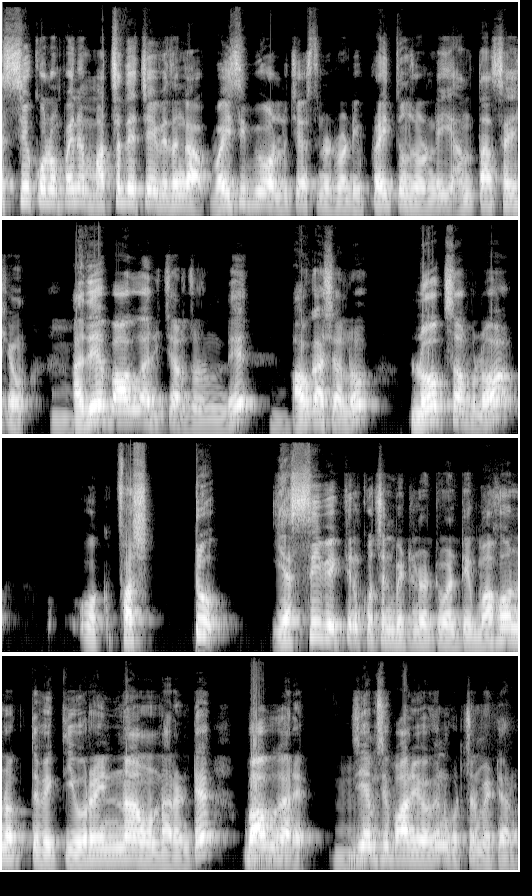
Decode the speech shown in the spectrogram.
ఎస్సీ కులం పైన మచ్చ తెచ్చే విధంగా వైసీపీ వాళ్ళు చేస్తున్నటువంటి ప్రయత్నం చూడండి అంత అసహ్యం. అదే బాబు గారు ఇచ్చారు చూడండి. అవకాశాలు లోక్సభలో ఒక ఫస్ట్ ఎస్సీ వ్యక్తిని కూర్చొని మహోన్నత వ్యక్తి ఎవరైనా ఉన్నారంటే బాబు గారే. జిఎంసీ బాలయోగిని కూర్చొని పెట్టారు.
